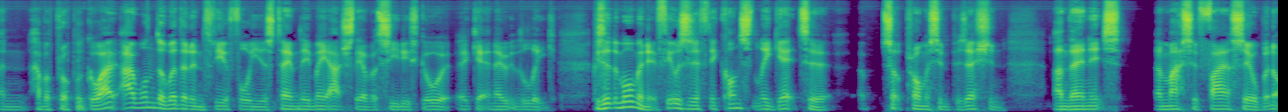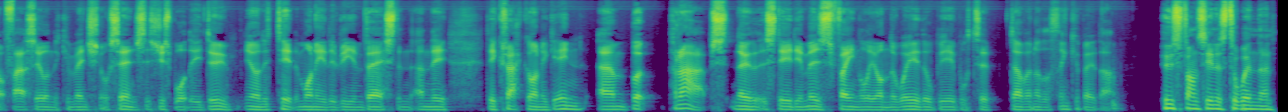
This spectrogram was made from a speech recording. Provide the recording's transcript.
and have a proper go. I, I wonder whether in three or four years' time they might actually have a serious go at, at getting out of the league. Because at the moment it feels as if they constantly get to a sort of promising position and then it's a massive fire sale, but not fire sale in the conventional sense. It's just what they do. You know, they take the money, they reinvest, and, and they, they crack on again. Um, but perhaps now that the stadium is finally on the way, they'll be able to, to have another think about that. Who's fancying us to win then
